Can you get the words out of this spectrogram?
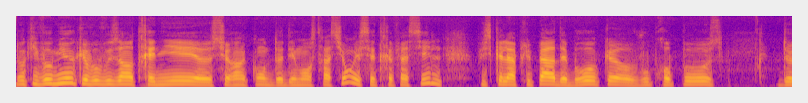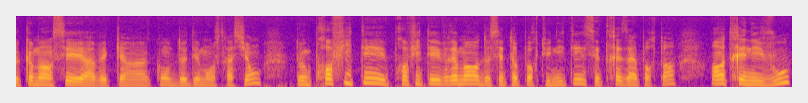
Donc il vaut mieux que vous vous entraîniez euh, sur un compte de démonstration et c'est très facile puisque la plupart des brokers vous proposent de commencer avec un compte de démonstration. Donc profitez, profitez vraiment de cette opportunité, c'est très important. Entraînez-vous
